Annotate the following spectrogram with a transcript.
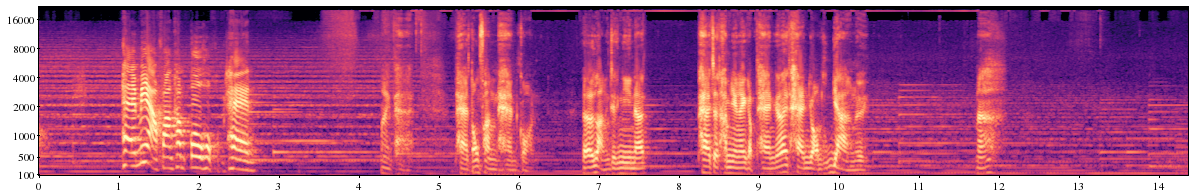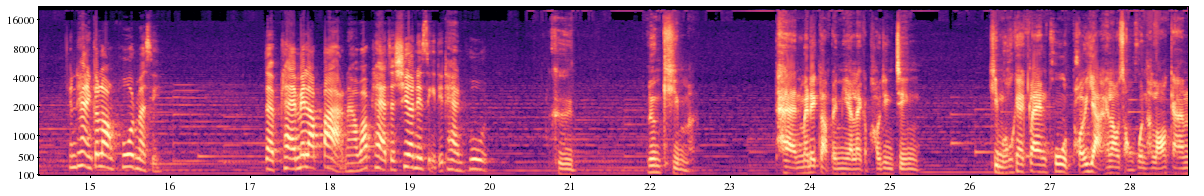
แพรไม่อยากฟังคำโกหกของแทน ไม่แพรแพรต้องฟังแทนก่อน แล้วหลังจากนี้นะ แพรจะทำยังไงกับแทนก็ได้แทนยอมทุกอย่างเลย นะ งั้นแทนก็ลองพูดมาสิ แต่แพรไม่รับปากนะว่าแพรจะเชื่อในสิ่งที่แทนพูด คือเรื่องคิมอะแทนไม่ได้กลับไปมีอะไรกับเขาจริง ๆ คิมเขาแค่แกล้งพูด เพราะอยากให้เราสองคนทะเลาะกัน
